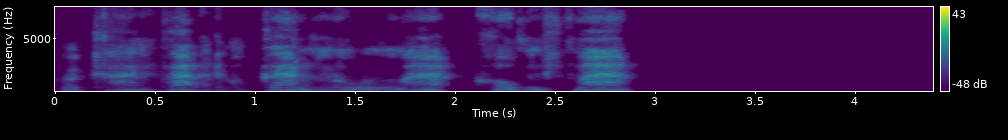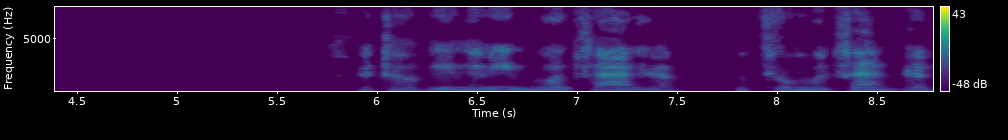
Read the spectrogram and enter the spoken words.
ก็ฐานพระของการรูนมากคมมากไปเท่ากินอันนี้มวลสารครับชมมวลสารครับ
